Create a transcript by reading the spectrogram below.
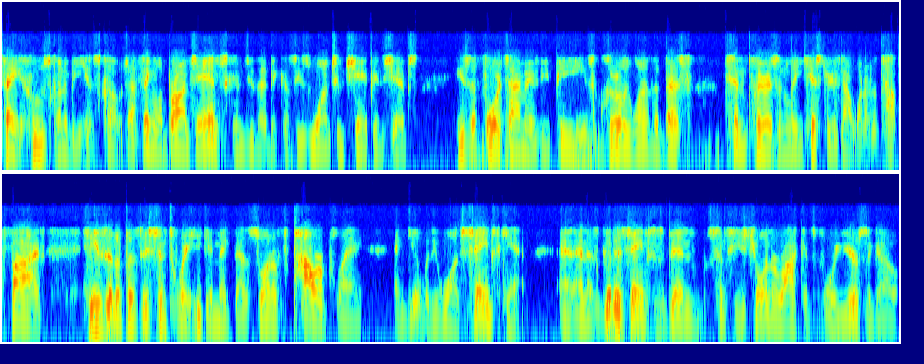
say who's going to be his coach. I think LeBron James can do that because he's won two championships He's a four-time MVP. He's clearly one of the best 10 players in league history, if not one of the top five. He's in a position to where he can make that sort of power play and get what he wants. James can't. And, and as good as James has been since he's joined the Rockets four years ago,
